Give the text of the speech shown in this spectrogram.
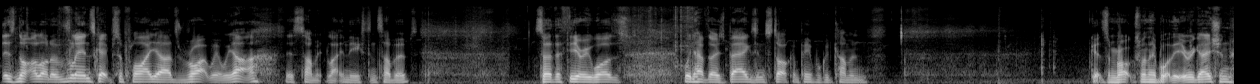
there's not a lot of landscape supply yards right where we are. There's some like in the eastern suburbs. So the theory was we'd have those bags in stock and people could come and get some rocks when they bought the irrigation.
